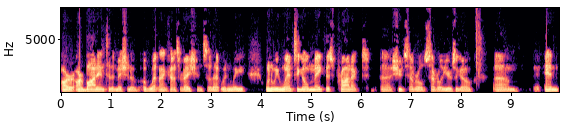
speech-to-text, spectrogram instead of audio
are are bought into the mission of, of wetland conservation. So that when we when we went to go make this product, shoot several several years ago. Um, and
